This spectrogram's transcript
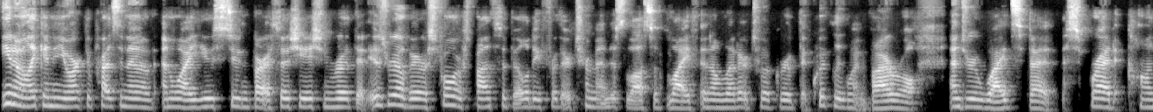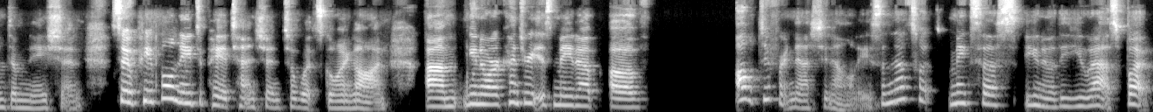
you know, like in New York, the president of NYU Student Bar Association wrote that Israel bears full responsibility for their tremendous loss of life in a letter to a group that quickly went viral and drew widespread spread condemnation. So people need to pay attention to what's going on. Um, you know, our country is made up of all different nationalities, and that's what makes us, you know, the US. But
